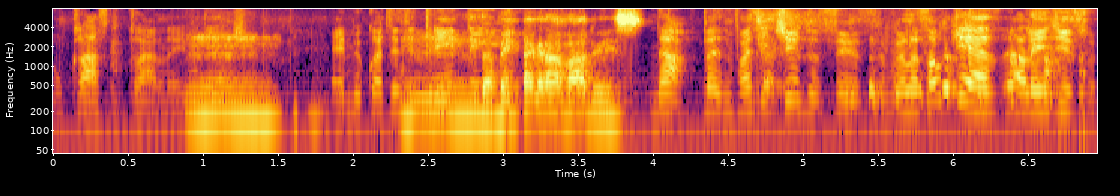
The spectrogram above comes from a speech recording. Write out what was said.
O clássico, claro, né? Evidente. Hum, É hum, 1430 ainda e... bem que tá gravado isso. Não, não faz sentido. Você, você vai lançar o que além disso?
